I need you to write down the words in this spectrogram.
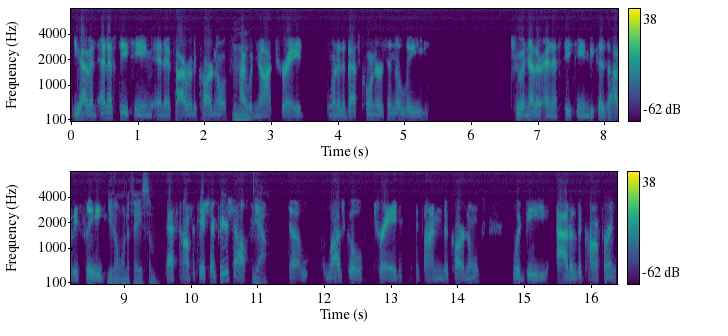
you have an NFC team, and if I were the Cardinals, I Mhm. would not trade one of the best corners in the league to another NFC team because obviously You don't want to face them. that's competition for yourself. Yeah, the logical trade, if I'm the Cardinals, would be out of the conference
